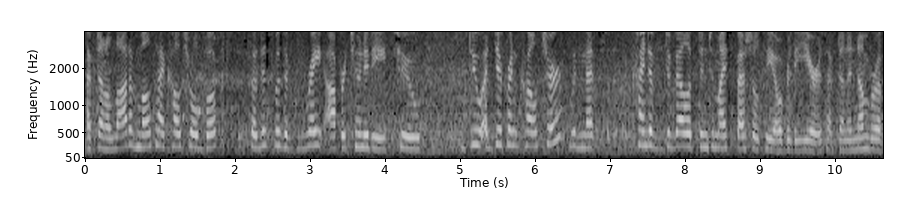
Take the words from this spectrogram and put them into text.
I've done a lot of multicultural books, so this was a great opportunity to do a different culture, and that's kind of developed into my specialty over the years. I've done a number of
